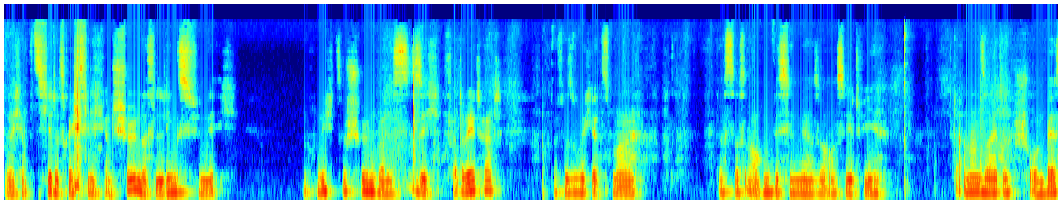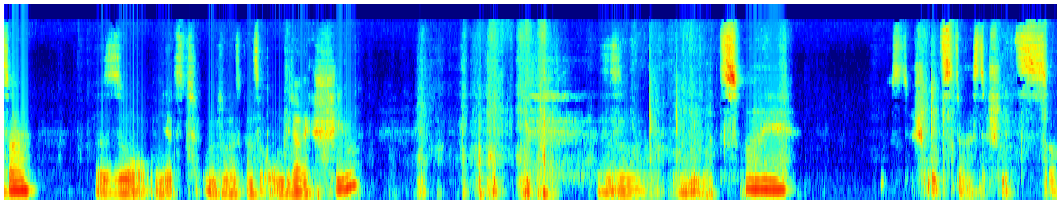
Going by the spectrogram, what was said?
Aber ich habe jetzt hier das rechts ich ganz schön, das links finde ich noch nicht so schön, weil es sich verdreht hat. Da versuche ich jetzt mal, dass das auch ein bisschen mehr so aussieht wie auf der anderen Seite. Schon besser. So, und jetzt müssen wir das Ganze oben wieder wegschieben. So, Nummer 2. Wo ist der Schlitz? Da ist der Schlitz. So.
